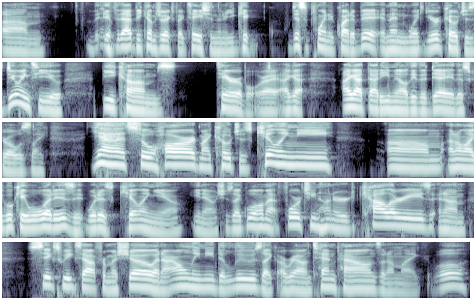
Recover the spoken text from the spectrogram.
um, if that becomes your expectation, then you get disappointed quite a bit, and then what your coach is doing to you becomes terrible, right? I got I got that email the other day. This girl was like, "Yeah, it's so hard. My coach is killing me." Um, and I'm like, okay, well, what is it? What is killing you? You know, she's like, well, I'm at 1400 calories and I'm six weeks out from a show and I only need to lose like around 10 pounds. And I'm like, well,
